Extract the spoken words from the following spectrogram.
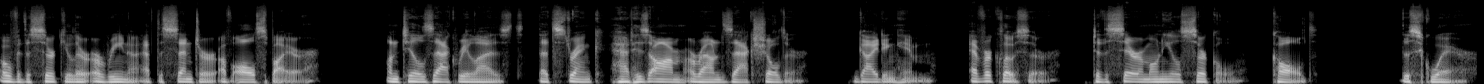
over the circular arena at the center of Allspire until Zack realized that Strank had his arm around Zack's shoulder, guiding him ever closer to the ceremonial circle called the Square.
